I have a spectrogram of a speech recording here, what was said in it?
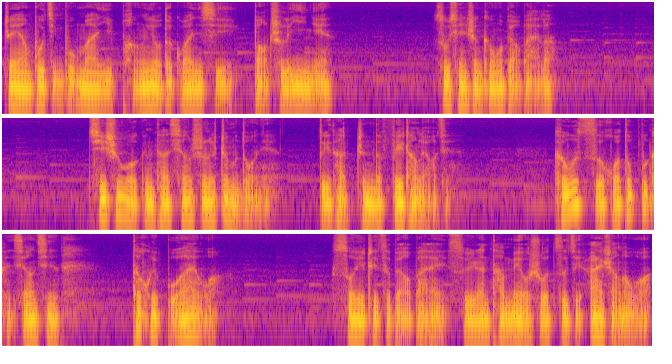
这样不紧不慢以朋友的关系保持了一年。苏先生跟我表白了。其实我跟他相识了这么多年，对他真的非常了解。可我死活都不肯相信，他会不爱我。所以这次表白，虽然他没有说自己爱上了我，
